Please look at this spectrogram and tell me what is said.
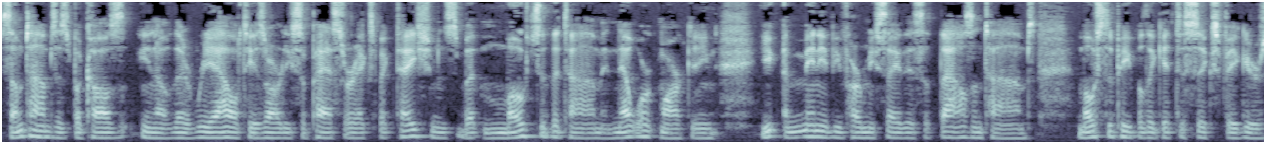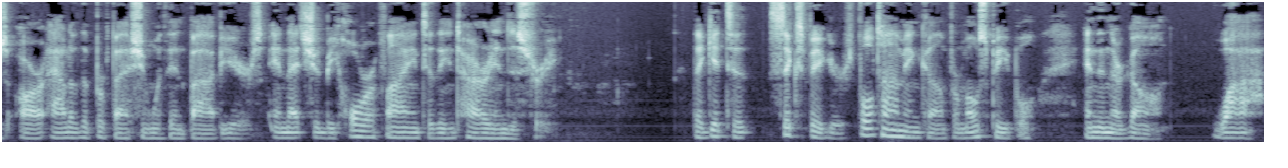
Sometimes it's because, you know, the reality has already surpassed their expectations, but most of the time in network marketing, you, many of you've heard me say this a thousand times. Most of the people that get to six figures are out of the profession within five years. And that should be horrifying to the entire industry. They get to six figures, full time income for most people, and then they're gone. Why?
